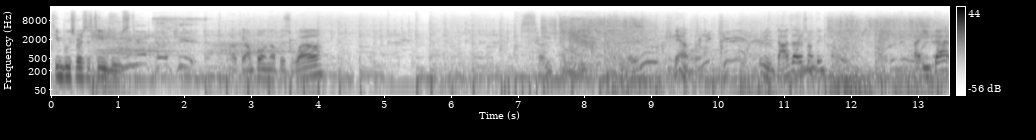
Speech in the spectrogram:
Team boost versus team boost. Okay, I'm pulling up as well. Damn. Did he dodge that or something? I eat that?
